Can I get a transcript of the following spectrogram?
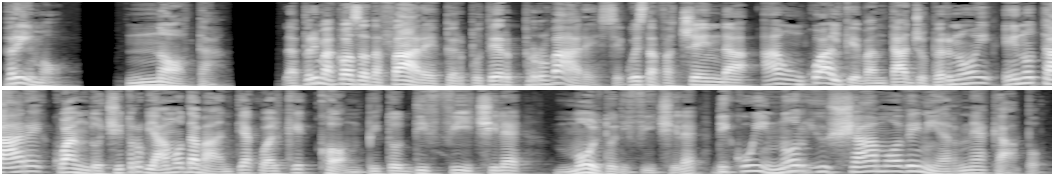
Primo, nota. La prima cosa da fare per poter provare se questa faccenda ha un qualche vantaggio per noi è notare quando ci troviamo davanti a qualche compito difficile, molto difficile, di cui non riusciamo a venirne a capo.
